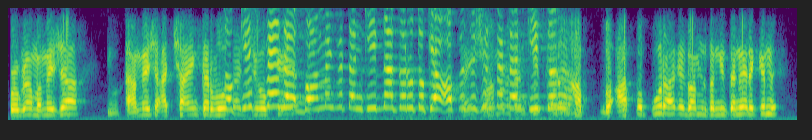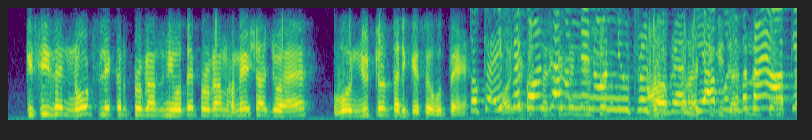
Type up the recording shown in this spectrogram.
پروگرام ہمیشہ ہمیشہ اچھا اینکر وہ تو کس پہ گورنمنٹ پہ تنقید نہ کروں تو کیا اپوزیشن پہ تنقید کروں آپ کو پورا آگے گورنمنٹ تنقید کرنے لیکن کسی سے نوٹس لے کر پروگرامز نہیں ہوتے پروگرام ہمیشہ جو ہے وہ نیوٹرل طریقے سے ہوتے ہیں۔ تو اس میں کون سا ہم نے نون نیوٹرل پروگرام کیا؟ آپ مجھے بتائیں آپ کے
